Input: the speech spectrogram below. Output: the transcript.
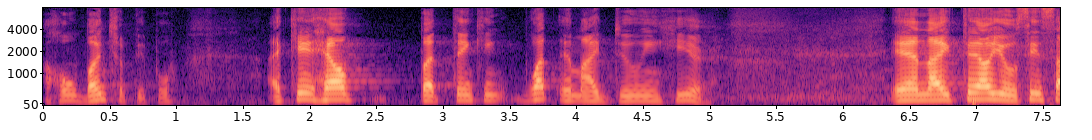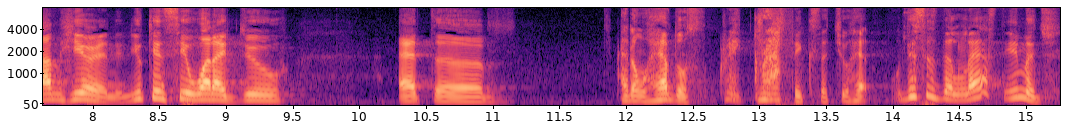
a whole bunch of people, I can't help but thinking, what am I doing here? And I tell you, since I'm here, and you can see what I do at the, I don't have those great graphics that you had. This is the last image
